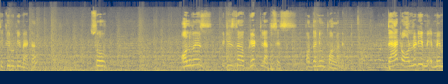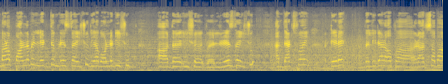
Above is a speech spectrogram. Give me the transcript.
security matter so always it is the great lapses for the new parliament that already member of parliament let them raise the issue they have already issued uh, the issue uh, raised the issue and that's why Derek the leader of uh, Raj Sabha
